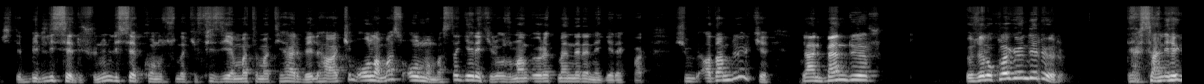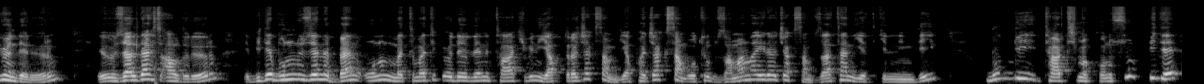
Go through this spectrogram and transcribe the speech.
işte bir lise düşünün. Lise konusundaki fiziğe, matematiğe her veli hakim olamaz. Olmaması da gerekir. O zaman öğretmenlere ne gerek var? Şimdi adam diyor ki yani ben diyor özel okula gönderiyorum. Dershaneye gönderiyorum. E, özel ders aldırıyorum. E, bir de bunun üzerine ben onun matematik ödevlerini takibini yaptıracaksam, yapacaksam, oturup zaman ayıracaksam zaten yetkinliğim değil. Bu bir tartışma konusu. Bir de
